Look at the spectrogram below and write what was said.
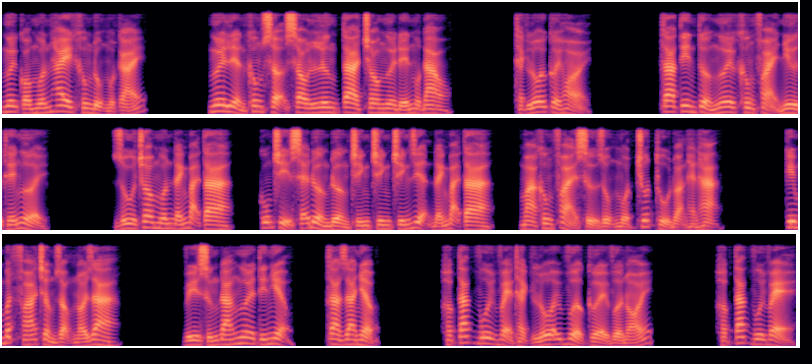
ngươi có muốn hay không đụng một cái. Ngươi liền không sợ sau lưng ta cho ngươi đến một đao. Thạch lôi cười hỏi. Ta tin tưởng ngươi không phải như thế người. Dù cho muốn đánh bại ta, cũng chỉ sẽ đường đường chính chính chính diện đánh bại ta, mà không phải sử dụng một chút thủ đoạn hèn hạ. Kim bất phá trầm giọng nói ra. Vì xứng đáng ngươi tín nhiệm, ta gia nhập. Hợp tác vui vẻ thạch lỗi vừa cười vừa nói. Hợp tác vui vẻ.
